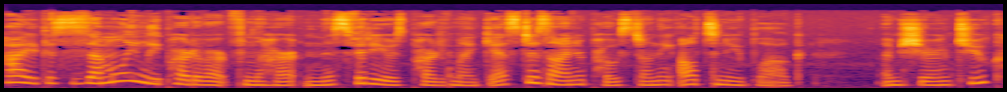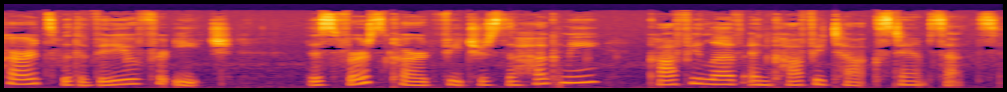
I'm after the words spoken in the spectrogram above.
Hi, this is Emily Leiphart of Art from the Heart, and this video is part of my guest designer post on the Altenew blog. I'm sharing two cards with a video for each. This first card features the Hug Me, Coffee Love, and Coffee Talk stamp sets.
